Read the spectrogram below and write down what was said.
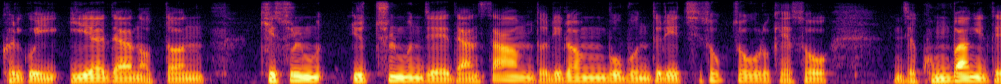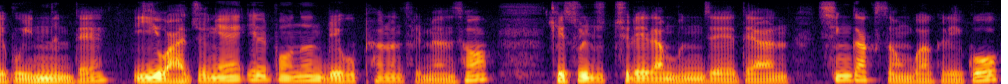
그리고 이, 이에 대한 어떤 기술 유출 문제에 대한 싸움들 이런 부분들이 지속적으로 계속 이제 공방이 되고 있는데 이 와중에 일본은 미국 편을 들면서 기술 유출에 대한 문제에 대한 심각성과 그리고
